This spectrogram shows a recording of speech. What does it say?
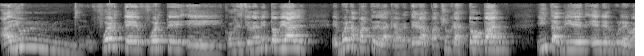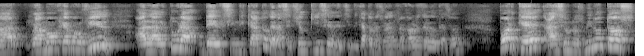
Hay un fuerte, fuerte eh, congestionamiento vial en buena parte de la carretera Pachuca-Topan y también en el bulevar Ramón G. A la altura del sindicato, de la sección 15 del Sindicato Nacional de Trabajadores de la Educación, porque hace unos minutos,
